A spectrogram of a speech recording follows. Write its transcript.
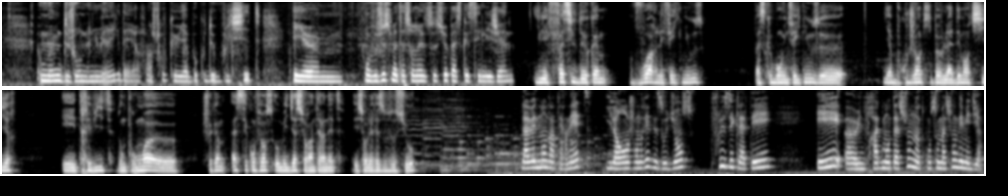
ou même de journaux numériques d'ailleurs. Enfin, je trouve qu'il y a beaucoup de bullshit et euh, on veut juste mettre ça sur les réseaux sociaux parce que c'est les jeunes. Il est facile de quand même voir les fake news. Parce que bon, une fake news, euh, il y a beaucoup de gens qui peuvent la démentir et très vite. Donc pour moi, euh, je fais quand même assez confiance aux médias sur Internet et sur les réseaux sociaux. L'avènement d'Internet, il a engendré des audiences plus éclatées et euh, une fragmentation de notre consommation des médias.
